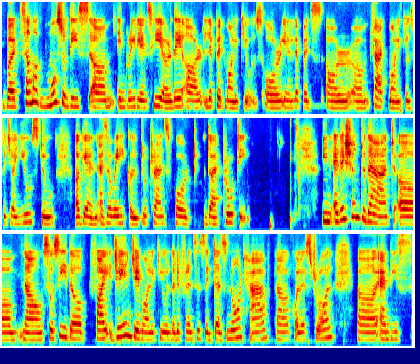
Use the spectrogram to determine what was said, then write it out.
But some of, most of these um, ingredients here, they are lipid molecules or you know, lipids or um, fat molecules, which are used to, again, as a vehicle to transport that protein in addition to that, um, now, so see the J&J molecule, the difference is it does not have uh, cholesterol uh, and these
